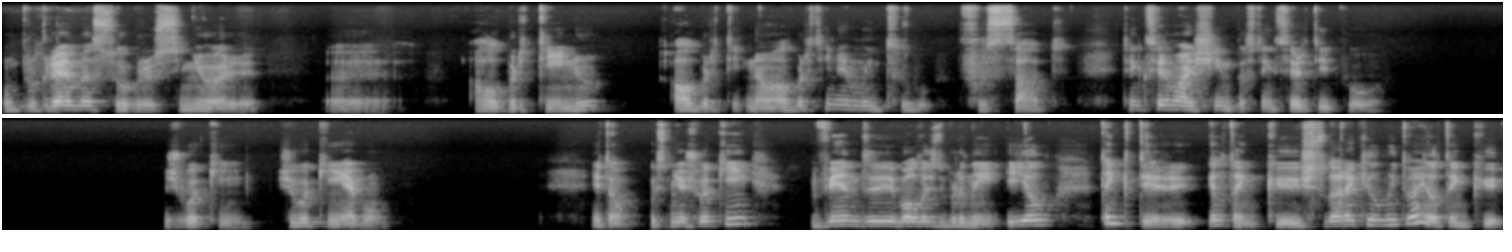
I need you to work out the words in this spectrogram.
Um programa sobre o senhor eh, Albertino. Albertino. Não, Albertino é muito forçado. Tem que ser mais simples, tem que ser tipo. Joaquim. Joaquim é bom. Então, o senhor Joaquim vende bolas de Berlim e ele tem que ter, ele tem que estudar aquilo muito bem, ele tem que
